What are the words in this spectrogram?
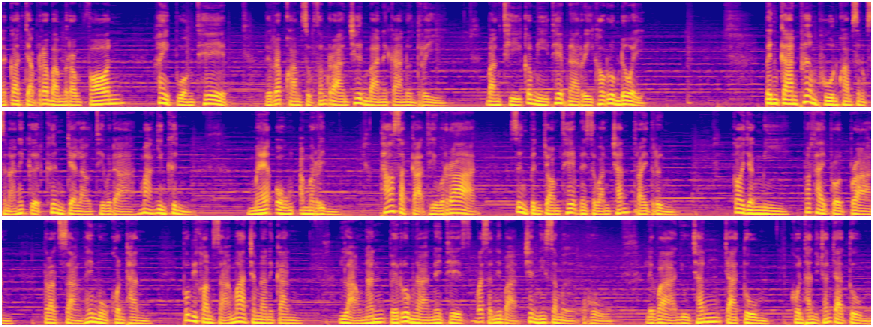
และก็จับระบำรำฟ้อน ให้ปวงเทพ ได้รับความสุขสำราญชื่นบานในการดนตรี บางทีก็มีเทพนารีเข้าร่วมด้วยเป็นการเพิ่มพูนความสนุกสนานให้เกิดขึ้นแก่เหล่าเทวดามากยิ่งขึ้น แม้องค์อมรินทร์ท้าวสักกะเทวราช ซึ่งเป็นจอมเทพในสวรรค์ชั้นไตรตรึง ก็ยังมีพระทัยโปรดปราน ตรัสสั่งให้หมู่คนทัน ผู้มีความสามารถชำนาญในการเหล่านั้นไปร่วมงานในเทศวสันนิบาตเช่นนี้เสมอโอ้โหเรียกว่าอยู่ชั้นจาตูม คนทันอยู่ชั้นจาตูม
